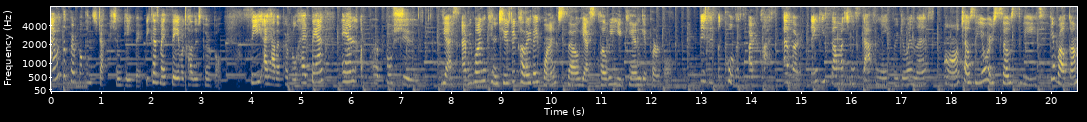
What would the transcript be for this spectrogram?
I want the purple construction paper because my favorite color is purple. See, I have a purple headband and a purple shoe. Yes, everyone can choose the color they want, so yes, Chloe, you can get purple. This is the coolest art class ever. Thank you so much, Miss Daphne, for doing this. Aw, Chelsea, you are so sweet. You're welcome.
